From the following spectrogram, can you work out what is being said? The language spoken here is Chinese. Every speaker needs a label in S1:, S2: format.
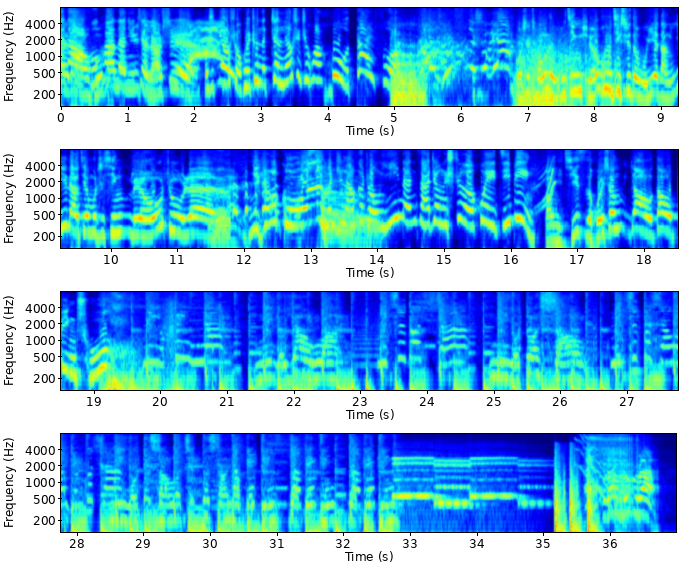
S1: 来到浮夸男女诊疗室，我是妙手回春的诊疗室之花护大夫。高
S2: 情似水呀！
S3: 我是宠辱不惊、悬壶济世的午夜档医疗节目之星刘主任。你给我滚！
S1: 我们治疗各种疑难杂症、社会疾病，
S3: 帮你起死回生，药到病除。
S4: 要别停，要别停，要别停。
S2: 哎，苏大夫、刘主任，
